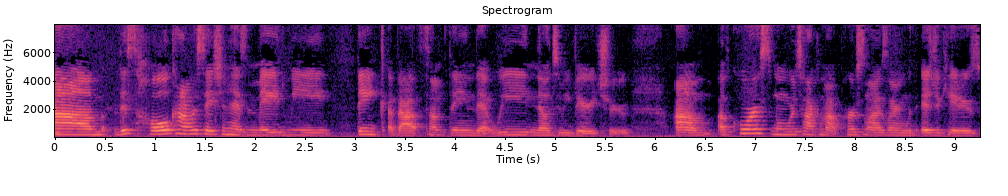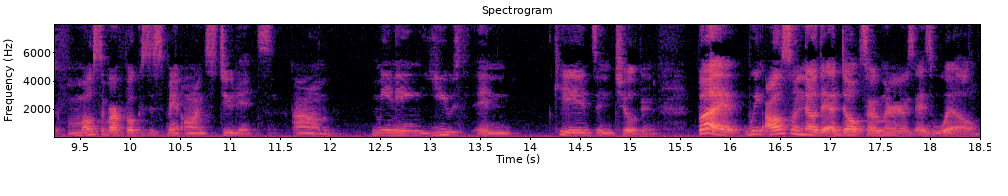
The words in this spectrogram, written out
Um, this whole conversation has made me think about something that we know to be very true um, of course, when we're talking about personalized learning with educators, most of our focus is spent on students, um, meaning youth and kids and children. But we also know that adults are learners as well.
